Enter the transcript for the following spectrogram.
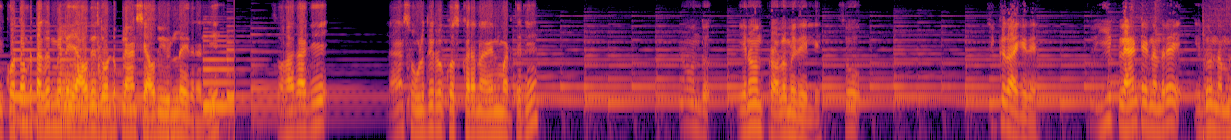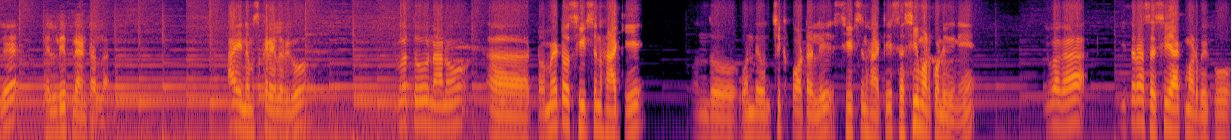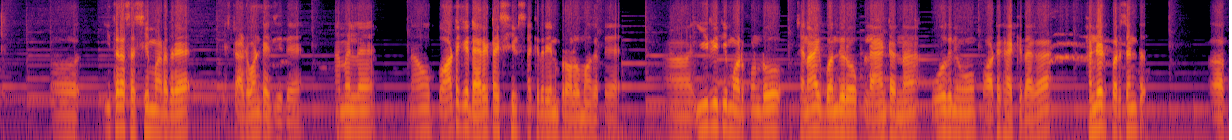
ಈ ಕೊತ್ತಂಬರಿ ತೆಗೆದ ಮೇಲೆ ಯಾವುದೇ ದೊಡ್ಡ ಪ್ಲಾಂಟ್ಸ್ ಯಾವುದೂ ಇಲ್ಲ ಇದರಲ್ಲಿ. ಸೊ ಹಾಗಾಗಿ ಪ್ಲಾಂಟ್ಸ್ ಉಳಿದಿರೋಕ್ಕೋಸ್ಕರ ನಾನು ಏನು ಮಾಡ್ತೀನಿ? ಒಂದು ಏನೋ ಒಂದು ಪ್ರಾಬ್ಲಮ್ ಇದೆ ಇಲ್ಲಿ. ಸೊ ಚಿಕ್ಕದಾಗಿದೆ. ಸೊ ಈ ಪ್ಲಾಂಟ್ ಏನಂದರೆ ಇದು ನಮಗೆ ಹೆಲ್ದಿ ಪ್ಲಾಂಟ್ ಅಲ್ಲ. ಹಾಯ್ ನಮಸ್ಕಾರ ಎಲ್ಲರಿಗೂ. ಇವತ್ತು ನಾನು ಟೊಮೆಟೊ ಸೀಡ್ಸನ್ನು ಹಾಕಿ ಒಂದು ಒಂದೇ ಒಂದು ಚಿಕ್ಕ ಪಾಟಲ್ಲಿ ಸೀಡ್ಸನ್ನು ಹಾಕಿ ಸಸಿ ಮಾಡ್ಕೊಂಡಿದ್ದೀನಿ. ಇವಾಗ ಈ ಥರ ಸಸಿ ಯಾಕೆ ಮಾಡಬೇಕು? ಈ ಥರ ಸಸಿ ಮಾಡಿದ್ರೆ ಎಷ್ಟು ಅಡ್ವಾಂಟೇಜ್ ಇದೆ? ಆಮೇಲೆ ನಾವು ಪಾಟ್ಗೆ ಡೈರೆಕ್ಟಾಗಿ ಸೀಡ್ಸ್ ಹಾಕಿದ್ರೆ ಏನು ಪ್ರಾಬ್ಲಮ್ ಆಗುತ್ತೆ? ಈ ರೀತಿ ಮಾಡಿಕೊಂಡು ಚೆನ್ನಾಗಿ ಬಂದಿರೋ ಪ್ಲ್ಯಾಂಟನ್ನು ಓದಿ ನೀವು ಪಾಟ್ಗೆ ಹಾಕಿದಾಗ ಹಂಡ್ರೆಡ್ ಪರ್ಸೆಂಟ್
